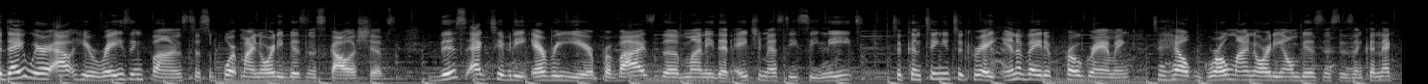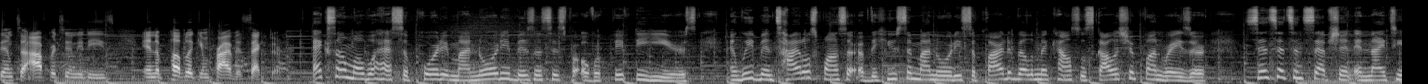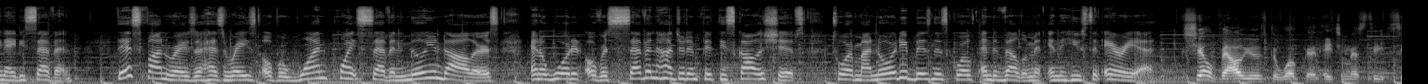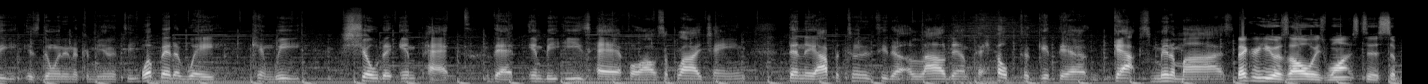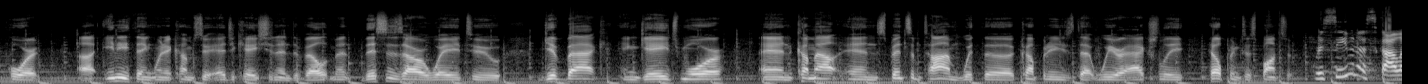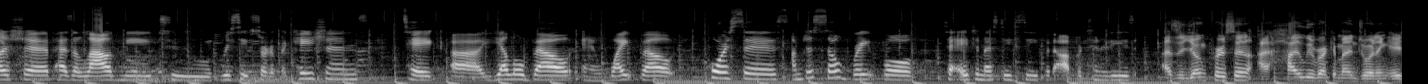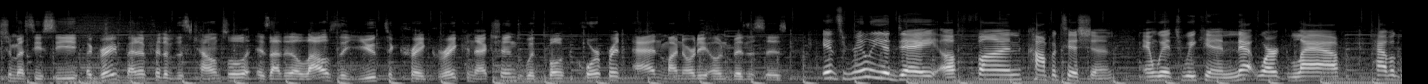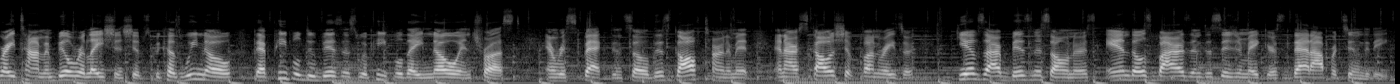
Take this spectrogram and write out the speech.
Today we're out here raising funds to support minority business scholarships. This activity every year provides the money that HMSDC needs to continue to create innovative programming to help grow minority-owned businesses and connect them to opportunities in the public and private sector. ExxonMobil has supported minority businesses for over 50 years, and we've been title sponsor of the Houston Minority Supplier Development Council Scholarship Fundraiser since its inception in 1987. This fundraiser has raised over $1.7 million and awarded over 750 scholarships toward minority business growth and development in the Houston area. Shell values the work that HMSDC is doing in the community. What better way can we show the impact that MBEs have for our supply chain than the opportunity to allow them to help to get their gaps minimized. Baker Hughes always wants to support uh, anything when it comes to education and development. This is our way to give back, engage more, and come out and spend some time with the companies that we are actually helping to sponsor. Receiving a scholarship has allowed me to receive certifications, take uh, yellow belt and white belt courses. I'm just so grateful to HMSDC for the opportunities. As a young person, I highly recommend joining HMSDC. A great benefit of this council is that it allows the youth to create great connections with both corporate and minority-owned businesses. It's really a day of fun competition in which we can network, laugh, have a great time and build relationships because we know that people do business with people they know and trust and respect. And so this golf tournament and our scholarship fundraiser gives our business owners and those buyers and decision makers that opportunity.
